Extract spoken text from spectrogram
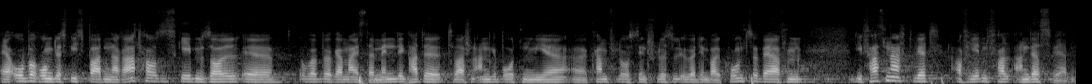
Eroberung des Wiesbadener Rathauses geben soll. Äh, Oberbürgermeister Mendig hatte zwar schon angeboten, mir äh, kampflos den Schlüssel über den Balkon zu werfen. Die Fasnacht wird auf jeden Fall anders werden.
